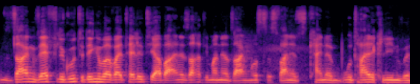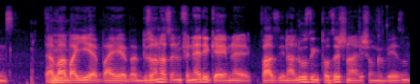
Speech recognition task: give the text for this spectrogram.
sagen sehr viele gute Dinge über Vitality, aber eine Sache, die man ja sagen muss, das waren jetzt keine brutal clean Wins. Da mhm. war bei, je, bei, besonders im Fnatic Game, ne, quasi in einer Losing Position eigentlich schon gewesen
